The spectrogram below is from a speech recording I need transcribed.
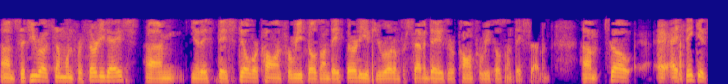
um, so if you wrote someone for 30 days, um, you know, they, they still were calling for refills on day 30. If you wrote them for seven days, they were calling for refills on day seven. Um, so I, I think it's,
